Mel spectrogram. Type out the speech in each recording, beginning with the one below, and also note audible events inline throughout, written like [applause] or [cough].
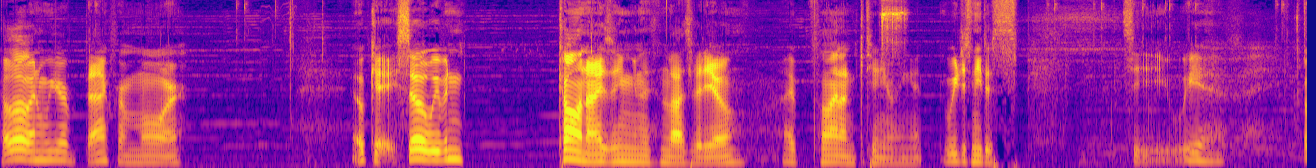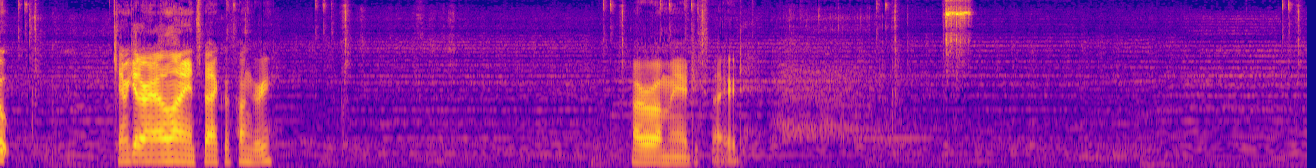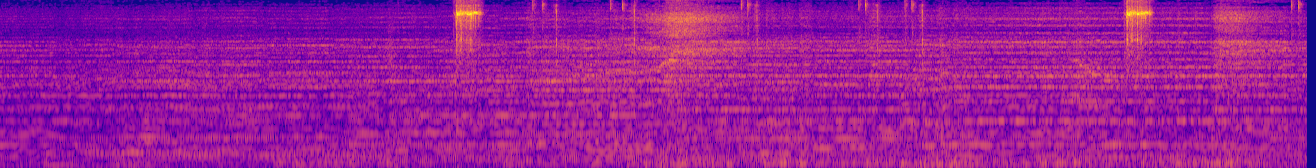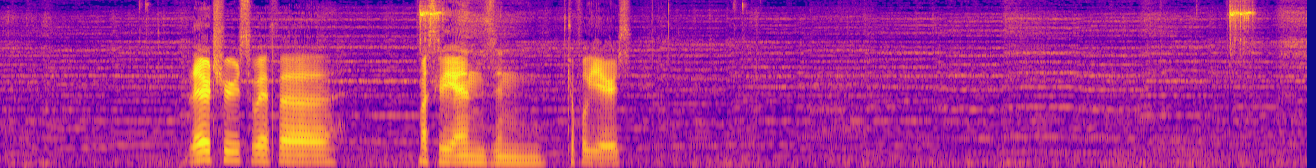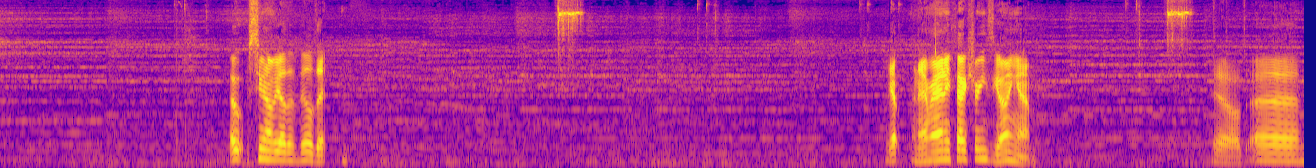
Hello, and we are back for more. Okay, so we've been colonizing in the last video. I plan on continuing it. We just need to see. We have. Oh, can we get our alliance back with Hungary? Marriage expired. Their truce with uh, Muscovy ends in a couple years. Oh, soon I'll be able to build it. Yep, and our manufacturing's going up. Build. Um.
